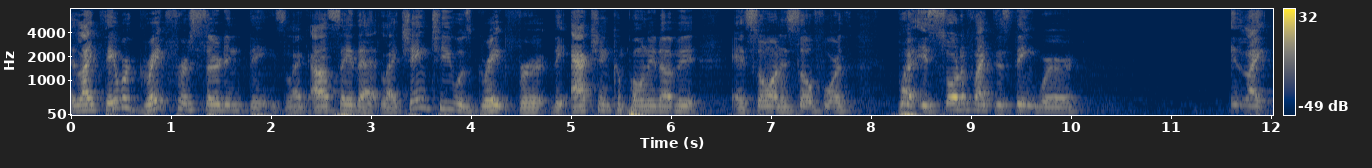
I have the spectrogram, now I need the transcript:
like they were great for certain things. Like I'll say that, like Shang Chi was great for the action component of it, and so on and so forth. But it's sort of like this thing where it like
